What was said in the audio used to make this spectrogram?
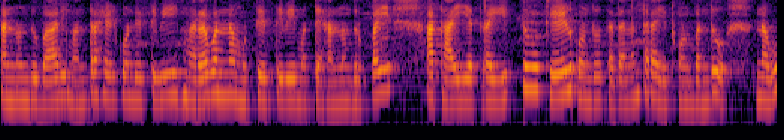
ಹನ್ನೊಂದು ಬಾರಿ ಮಂತ್ರ ಹೇಳ್ಕೊಂಡಿರ್ತೀವಿ, ಮರವನ್ನು ಮುಟ್ಟಿರ್ತೀವಿ, ಮತ್ತು ಹನ್ನೊಂದು ರೂಪಾಯಿ ಆ ತಾಯಿ ಹತ್ರ ಇಟ್ಟು ಕೇಳಿಕೊಂಡು ತದನಂತರ ಎತ್ಕೊಂಡು ಬಂದು ನಾವು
